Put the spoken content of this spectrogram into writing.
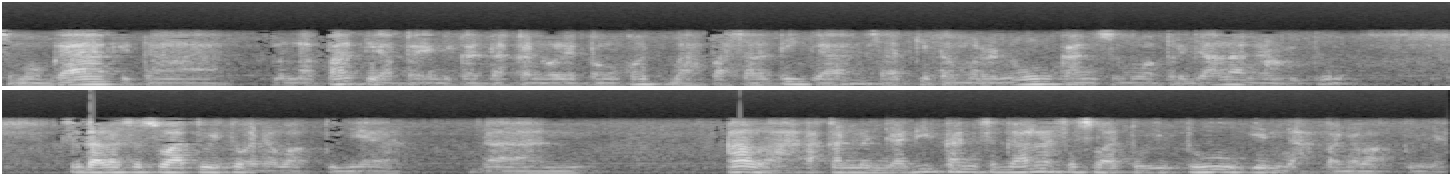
Semoga kita mendapati apa yang dikatakan oleh pengkhotbah pasal 3 saat kita merenungkan semua perjalanan itu segala sesuatu itu ada waktunya dan Allah akan menjadikan segala sesuatu itu indah pada waktunya.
